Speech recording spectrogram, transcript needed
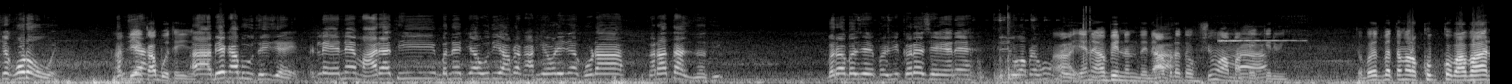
કે ઘોડો હોય. બે કાબુ થઈ જાય. હા બેકાબુ થઈ જાય. એટલે એને મારાથી બને ત્યાં સુધી આપણે કાઠિયાવાડીને ઘોડા કરાતા જ નથી. બરાબર છે? પછી કરે છે એને બીજું આપણે શું એને અભિનંદન. આપણે તો શું આમાં કઈ કરવી? તો ભરતભાઈ તમારો ખૂબ ખૂબ આભાર.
